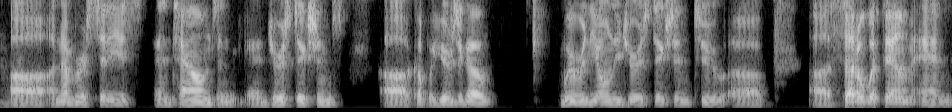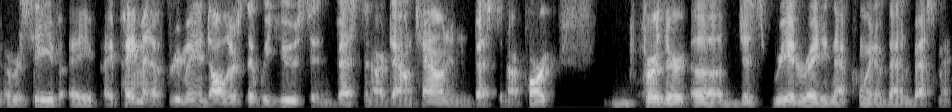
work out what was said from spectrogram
mm-hmm. Uh, a number of cities and towns and, and jurisdictions uh, a couple years ago we were the only jurisdiction to uh, uh, settle with them and receive a, a payment of $3 million that we use to invest in our downtown and invest in our park. Further, uh, just reiterating that point of that investment,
